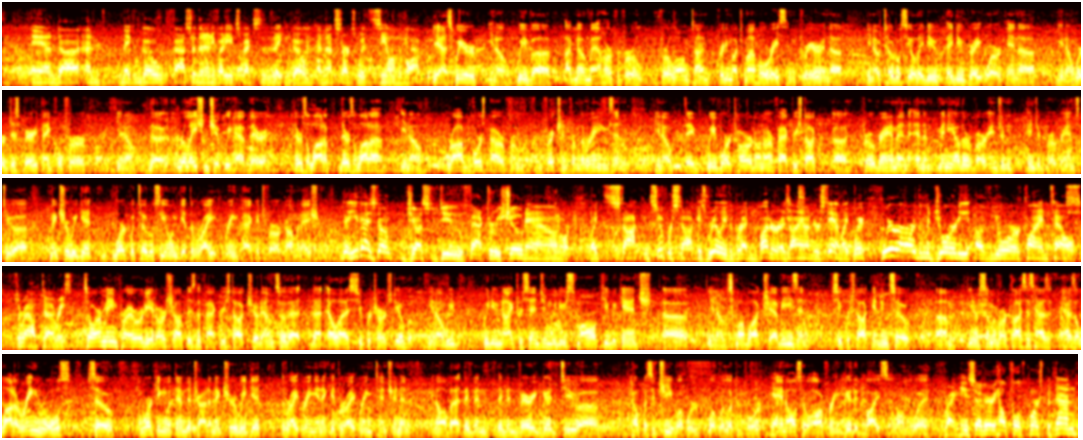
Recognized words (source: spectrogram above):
and uh, and make them go faster than anybody expects that they can go, and, and that starts with sealing the block. Yes, we're you know we've uh, I've known Matt Hartford for a, for a long time, pretty much my whole racing career, and uh, you know Total Seal they do they do great work, and uh, you know we're just very thankful for you know the relationship we have there, and there's a lot of there's a lot of you know robbed horsepower from from friction from the rings, and you know they've we've worked hard on our factory stock uh, program and and many other of our engine engine programs to uh, make sure we get work with Total Seal and get the right ring package for our combination. Yeah, you guys don't just do factory showdown or like stock and super stock is really the bread and butter, as yes. I understand. Like where where are the majority of your clientele throughout uh, racing? So our main priority at our shop is the factory stock showdown. So that that LS supercharged deal, but you know we we do nitrous engine, we do small cubic inch, uh, you know, small block Chevys and super stock engine. So, um, you know, some of our classes has has a lot of ring rules. So, working with them to try to make sure we get the right ring in it, get the right ring tension, and, and all that. They've been they've been very good to uh, help us achieve what we're what we're looking for, yeah. and also offering good advice along the way. Right, he's uh, very helpful, of course. But then,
